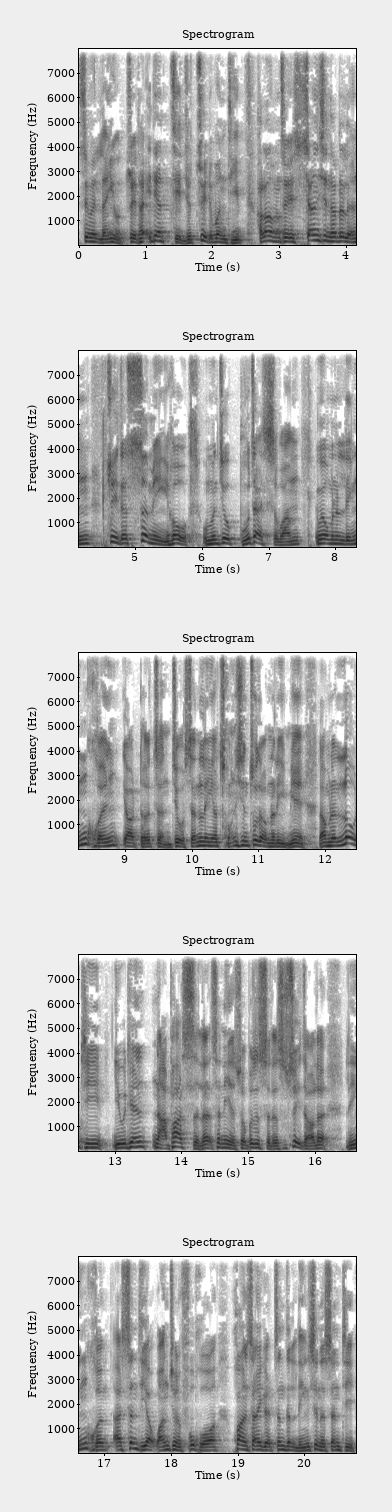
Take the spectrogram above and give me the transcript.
是因为人有罪，他一定要解决罪的问题。好了，我们这些相信他的人，罪得赦免以后，我们就不再死亡，因为我们的灵魂要得拯救，神的灵要重新住在我们的里面，让我们的肉体有一天哪怕死了，圣经也说不是死了，是睡着了，灵魂啊身体要完全的复活，换上一个真正灵性的身体，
